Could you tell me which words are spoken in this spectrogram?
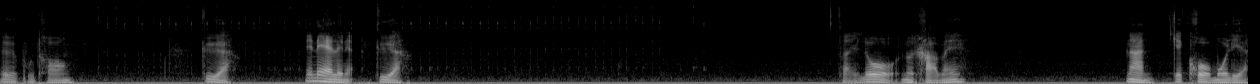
เออ ภูทอง เกลือ แน่ ๆ เลยเนี่ย กลือใส่โล่หนวดขาวไหมนั่น เก็กโคโมเลีย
